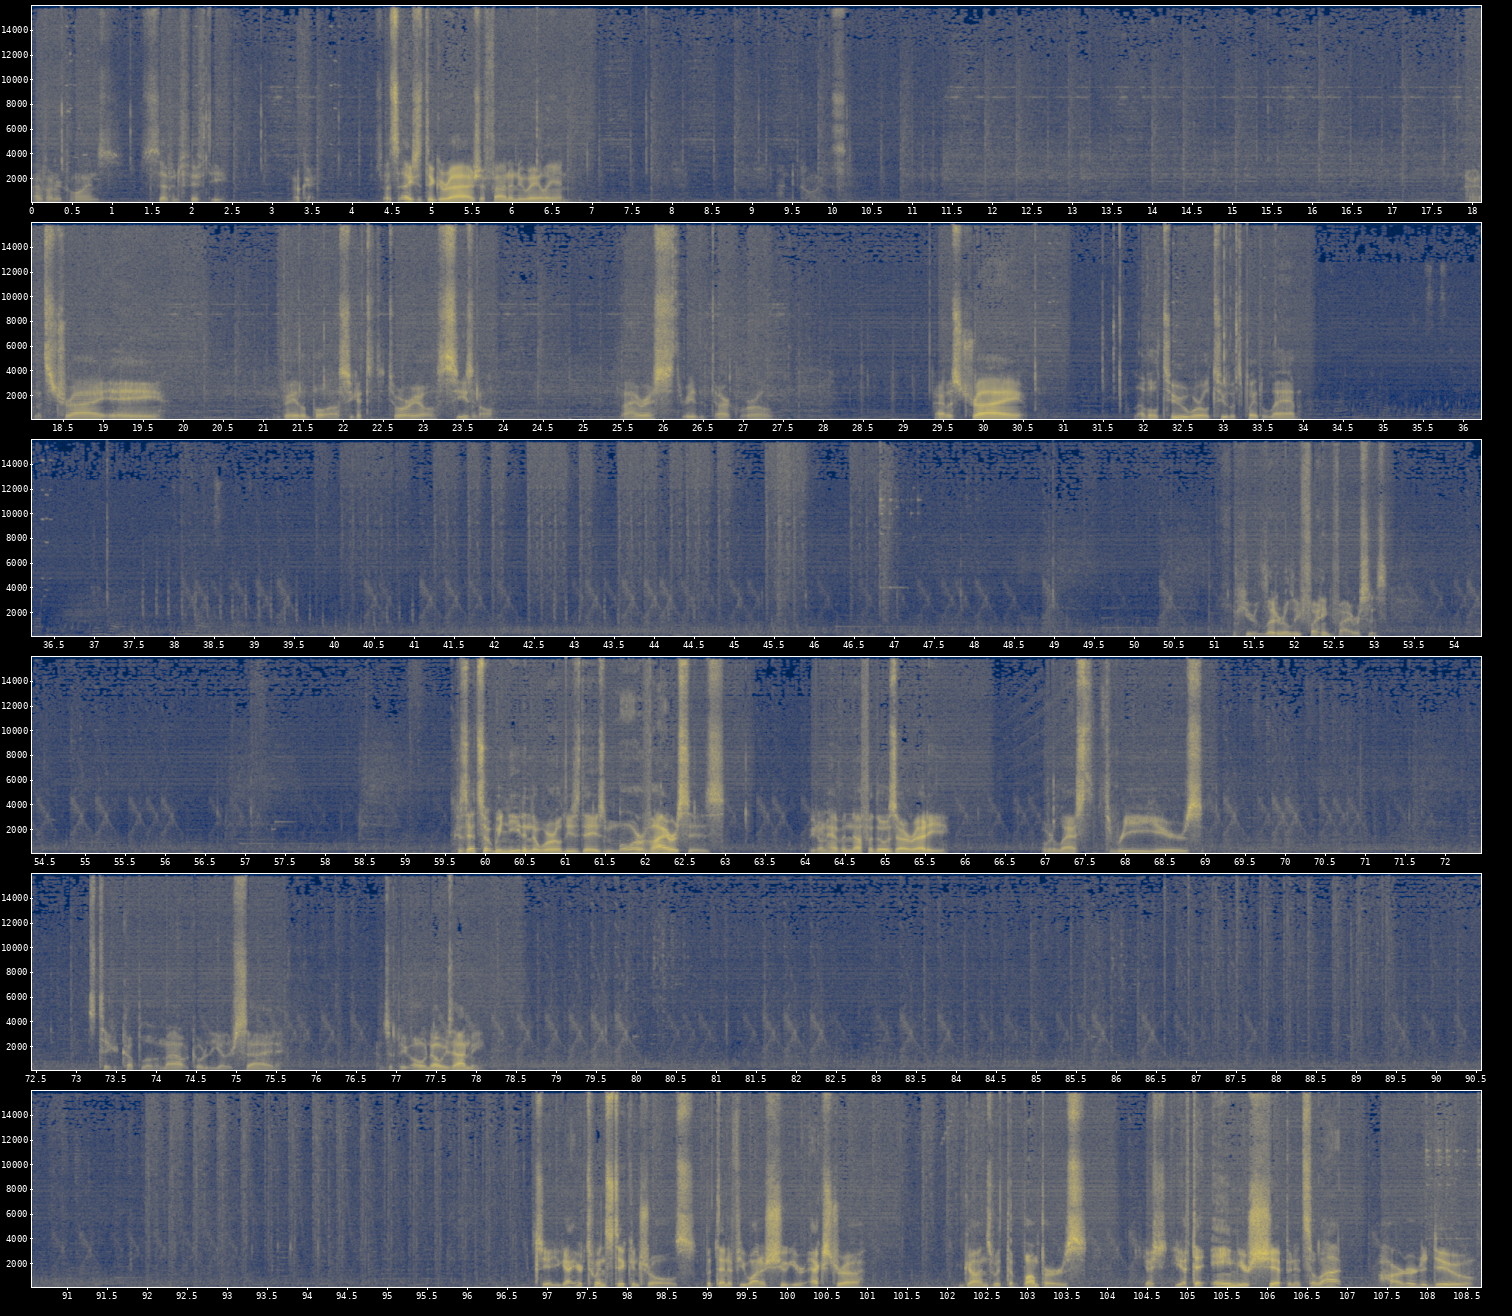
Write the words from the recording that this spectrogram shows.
Five hundred coins, seven fifty. Okay, so let's exit the garage. I found a new alien. Alright, let's try a available, oh, so you get the tutorial, seasonal, virus, three of the dark world. Alright, let's try level two, world two, let's play the lab. You're literally fighting viruses? Because that's what we need in the world these days, more viruses. We don't have enough of those already over the last three years. Let's take a couple of them out, go to the other side. Was a big... Oh no, he's on me. So yeah, you got your twin stick controls, but then if you want to shoot your extra guns with the bumpers, you have to aim your ship, and it's a lot harder to do.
